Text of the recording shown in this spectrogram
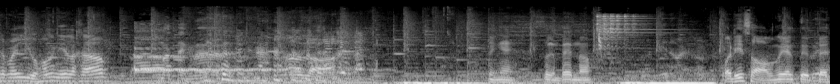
ทำไมอยู่ห้องนี้ล่ะครับ มาแต่งหน้าอ้าวเหรอเป็นไงตื่นเต้นเนาะวันที่สองก็ยังตื่นเต้น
